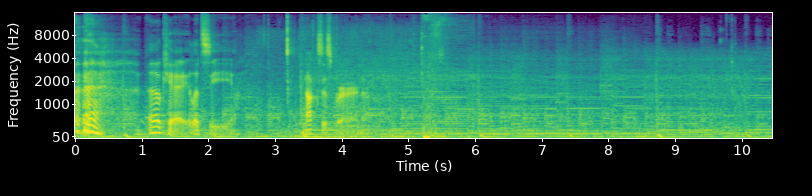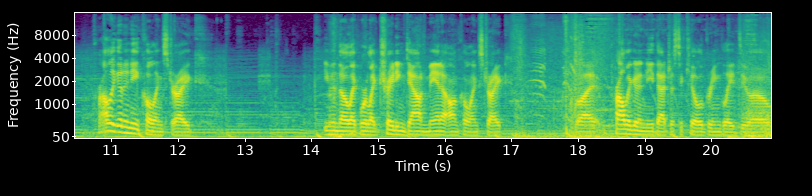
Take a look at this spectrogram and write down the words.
okay, let's see. Noxus burn. Probably gonna need Culling Strike. Even though like we're like trading down mana on Culling Strike. But probably gonna need that just to kill Greenglade Duo.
